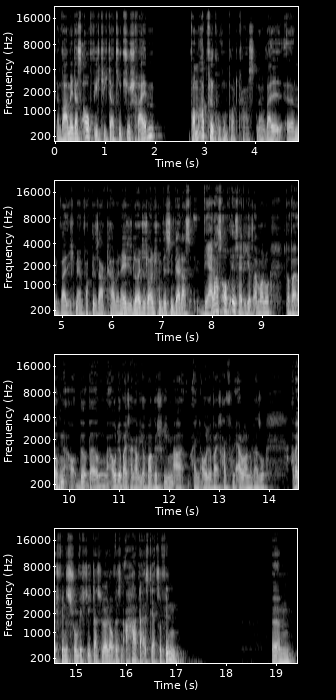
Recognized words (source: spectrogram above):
dann war mir das auch wichtig, dazu zu schreiben vom Apfelkuchen-Podcast, ne? weil, ähm, weil ich mir einfach gesagt habe, nee, die Leute sollen schon wissen, wer das, wer das auch ist. Hätte ich jetzt einfach nur, ich glaube, bei irgendeinem, bei irgendeinem Audiobeitrag habe ich auch mal geschrieben, ah, einen Audiobeitrag von Aaron oder so. Aber ich finde es schon wichtig, dass die Leute auch wissen, aha, da ist der zu finden. Ähm,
